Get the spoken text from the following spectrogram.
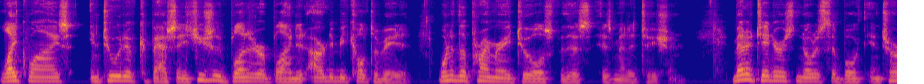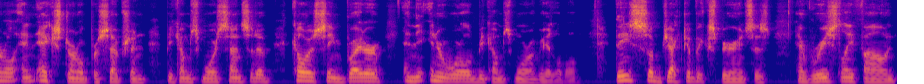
Likewise, intuitive capacities, usually blunted or blinded, are to be cultivated. One of the primary tools for this is meditation. Meditators notice that both internal and external perception becomes more sensitive, colors seem brighter, and the inner world becomes more available. These subjective experiences have recently found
